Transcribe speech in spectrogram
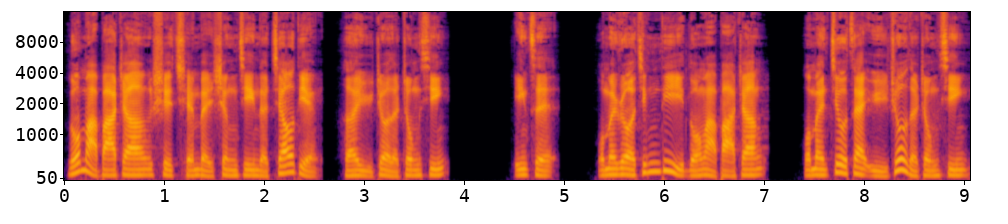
罗马八章是全本圣经的焦点和宇宙的中心，因此，我们若经历罗马八章，我们就在宇宙的中心。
